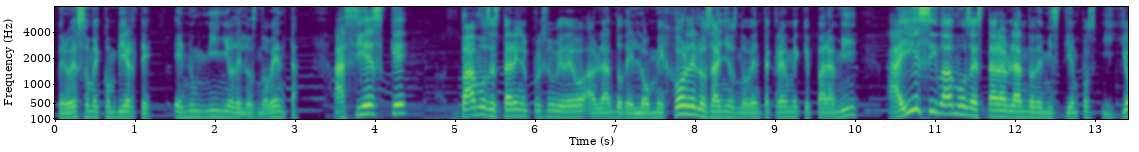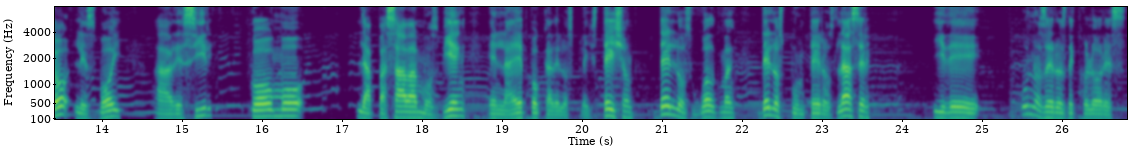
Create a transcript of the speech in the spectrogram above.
pero eso me convierte en un niño de los 90. Así es que vamos a estar en el próximo video hablando de lo mejor de los años 90. Créanme que para mí, ahí sí vamos a estar hablando de mis tiempos y yo les voy a decir cómo la pasábamos bien en la época de los PlayStation, de los Walkman, de los punteros láser y de unos héroes de colores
